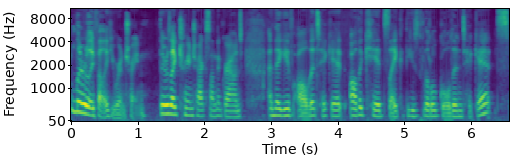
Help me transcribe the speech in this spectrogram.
literally felt like you were in train there was like train tracks on the ground and they gave all the ticket all the kids like these little golden tickets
